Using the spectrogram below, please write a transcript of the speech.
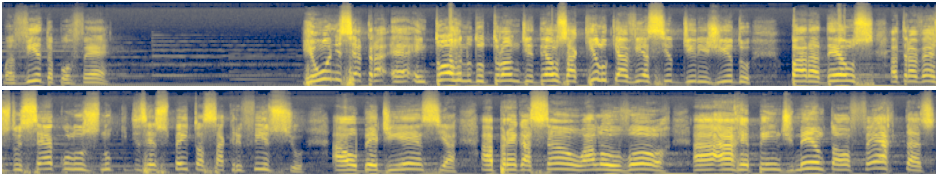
Uma vida por fé. Reúne-se é, em torno do trono de Deus aquilo que havia sido dirigido para Deus através dos séculos no que diz respeito a sacrifício, a obediência, a pregação, a louvor, a arrependimento, a ofertas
